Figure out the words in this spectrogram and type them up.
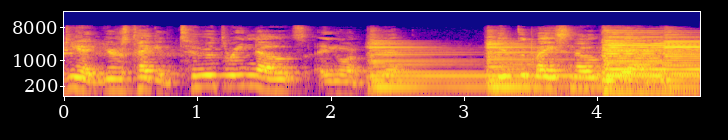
Again, you're just taking two or three notes and you're going, to hit the bass note down.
